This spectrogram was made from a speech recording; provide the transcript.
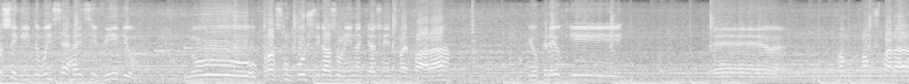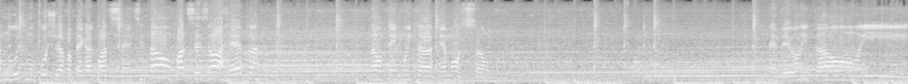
Fazer o seguinte, eu vou encerrar esse vídeo no próximo posto de gasolina que a gente vai parar, porque eu creio que é, vamos, vamos parar no último posto já para pegar 400. Então 400 é uma reta, não tem muita emoção. Entendeu? Então e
